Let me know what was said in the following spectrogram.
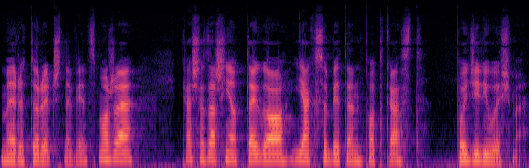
merytoryczny. Więc może Kasia zacznie od tego, jak sobie ten podcast podzieliłyśmy.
